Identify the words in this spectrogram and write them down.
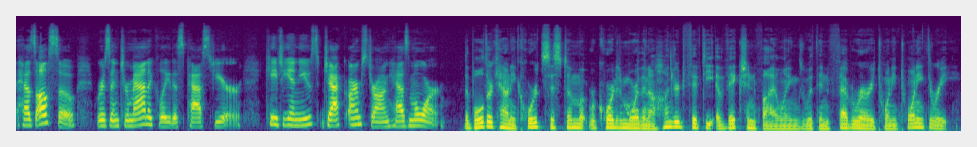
has also risen dramatically this past year. KGNU's Jack Armstrong has more. The Boulder County court system recorded more than 150 eviction filings within February 2023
